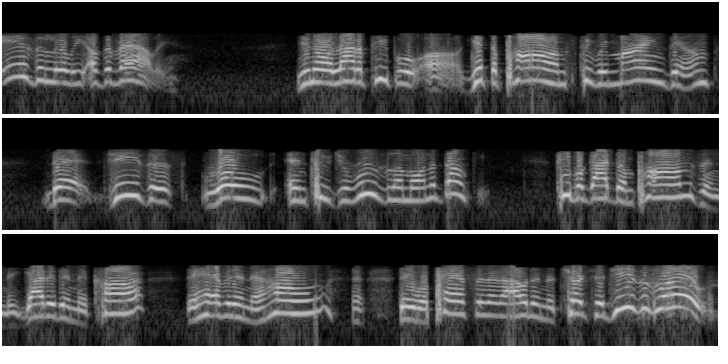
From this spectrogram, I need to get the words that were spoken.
is the lily of the valley. You know, a lot of people uh, get the palms to remind them that Jesus rode into Jerusalem on a donkey. People got them palms and they got it in their car. They have it in their home. they were passing it out in the church that Jesus rose.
